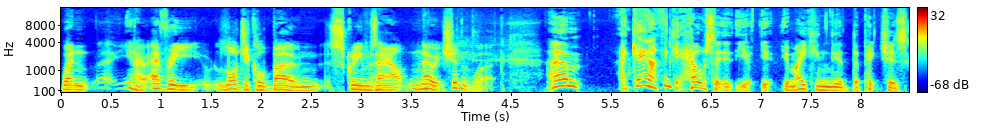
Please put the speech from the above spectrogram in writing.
when uh, you know every logical bone screams out, no, it shouldn't work? Um, again, I think it helps that you, are making the, the pictures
